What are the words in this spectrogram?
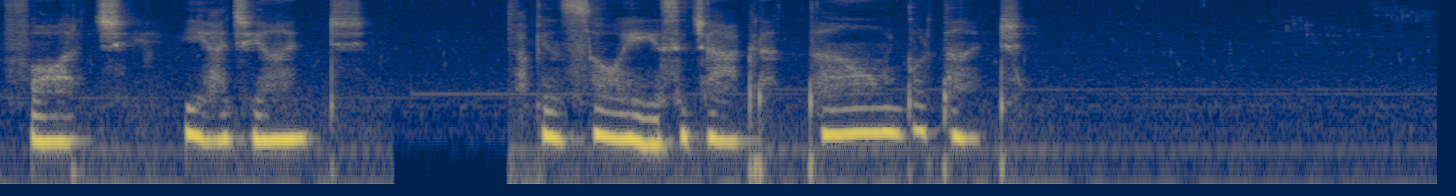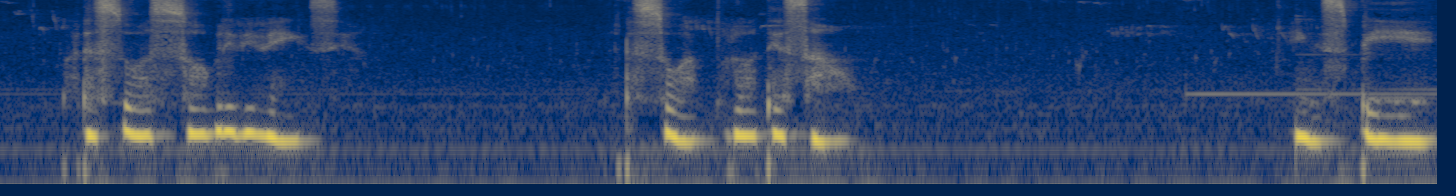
forte e radiante abençoe esse chakra tão importante para sua sobrevivência, para sua proteção. Inspire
